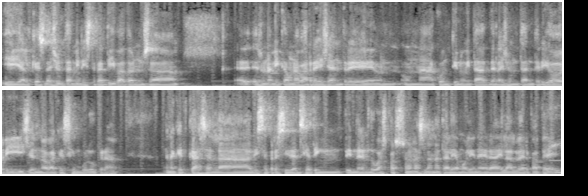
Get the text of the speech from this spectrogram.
i el que és la Junta Administrativa, doncs, Eh, és una mica una barreja entre un, una continuïtat de la Junta anterior i gent nova que s'involucra. En aquest cas, en la vicepresidència tinc, tindrem dues persones, la Natàlia Molinera i l'Albert Papell.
